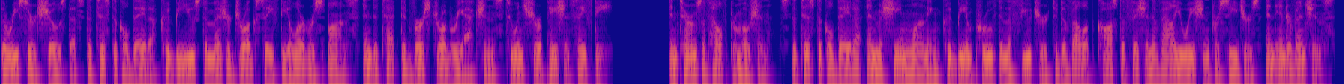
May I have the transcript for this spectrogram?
the research shows that statistical data could be used to measure drug safety alert response and detect adverse drug reactions to ensure patient safety. In terms of health promotion, statistical data and machine learning could be improved in the future to develop cost-efficient evaluation procedures and interventions.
